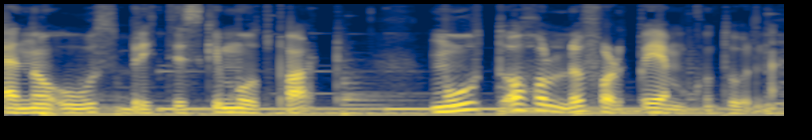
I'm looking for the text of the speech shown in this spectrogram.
NHOs britiske motpart, mot å holde folk på hjemmekontorene.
